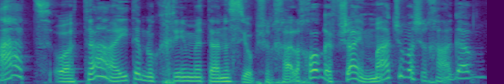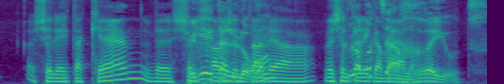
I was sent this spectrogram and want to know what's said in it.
את או אתה הייתם לוקחים את הנסיוב של חייל החורף? שי, מה התשובה שלך אגב? שלי הייתה כן, ושלך שלי הייתה ושל לא. טלי ה- ושל טלי לא גם רוצה היה. אחריות.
